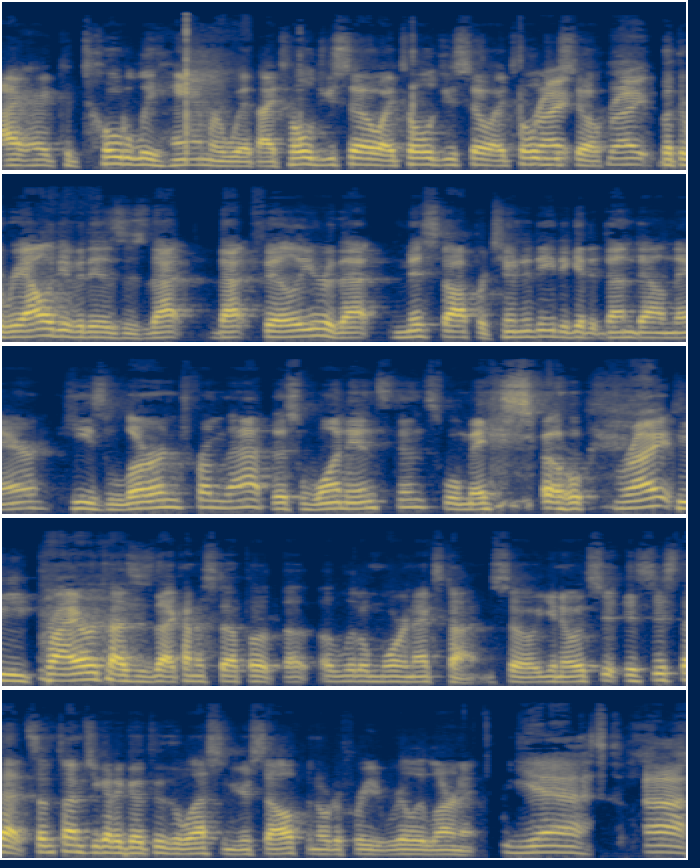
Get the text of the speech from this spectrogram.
I, I could totally hammer with. I told you so. I told you so. I told right, you so. Right. But the reality of it is, is that that failure, that missed opportunity to get it done down there, he's learned from that. This one instance will make so right. He prioritizes that kind of stuff a, a, a little more next time. So you know, it's it's just that sometimes you got to go through the lesson yourself yourself in order for you to really learn it. Yes. Uh,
